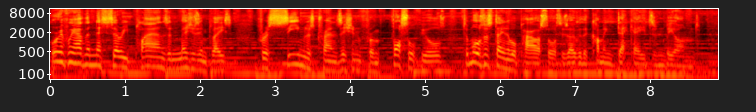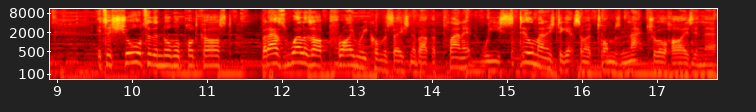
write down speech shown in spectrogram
or if we have the necessary plans and measures in place for a seamless transition from fossil fuels to more sustainable power sources over the coming decades and beyond. It's a shorter than normal podcast, but as well as our primary conversation about the planet, we still managed to get some of Tom's natural highs in there,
